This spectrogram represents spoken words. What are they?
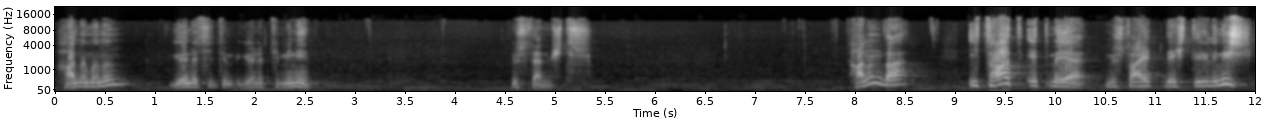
hanımının yönetim, yönetimini üstlenmiştir. Hanım da itaat etmeye müsaitleştirilmiş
